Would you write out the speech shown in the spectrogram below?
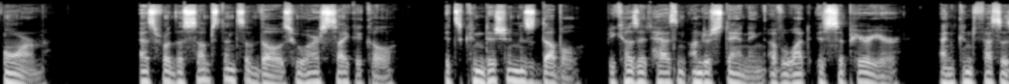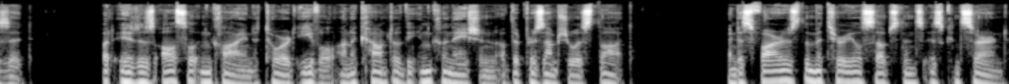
form. As for the substance of those who are psychical, its condition is double because it has an understanding of what is superior and confesses it, but it is also inclined toward evil on account of the inclination of the presumptuous thought. And as far as the material substance is concerned,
